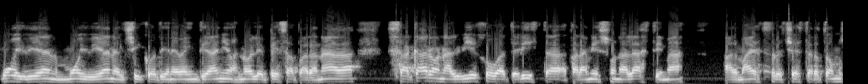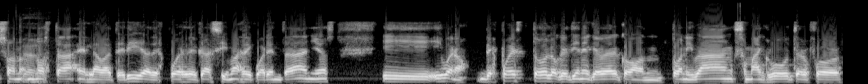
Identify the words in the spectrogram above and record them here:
Muy bien, muy bien. El chico tiene 20 años, no le pesa para nada. Sacaron al viejo baterista, para mí es una lástima. Al maestro Chester Thompson no está en la batería después de casi más de 40 años. Y, bueno, después todo lo que tiene que ver con Tony Banks, Mike Rutherford,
